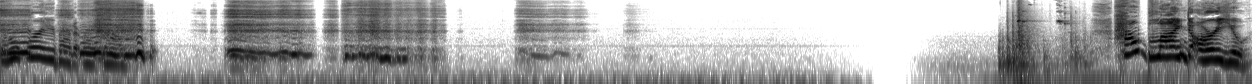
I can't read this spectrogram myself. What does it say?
Don't worry about it right now. How blind are you?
